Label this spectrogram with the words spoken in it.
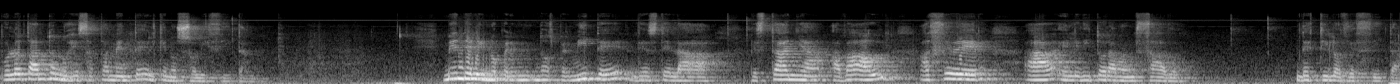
Por lo tanto, no es exactamente el que nos solicitan. Mendeley nos permite, desde la pestaña About, acceder al editor avanzado de estilos de cita.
